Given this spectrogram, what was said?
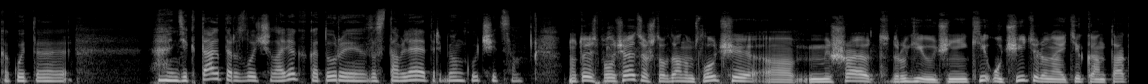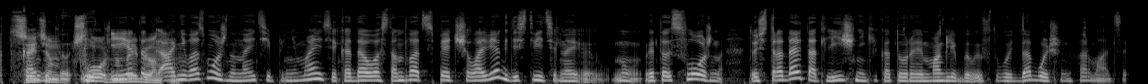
какой-то диктатор, злой человек, который заставляет ребенка учиться. Ну, то есть получается, что в данном случае э, мешают другие ученики учителю найти контакт с этим сложным и, и ребенком. Это, а невозможно найти, понимаете, когда у вас там 25 человек, действительно, э, ну, это сложно. То есть страдают отличники, которые могли бы усвоить да, больше информации.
